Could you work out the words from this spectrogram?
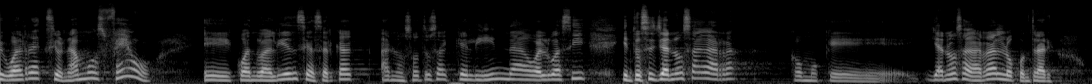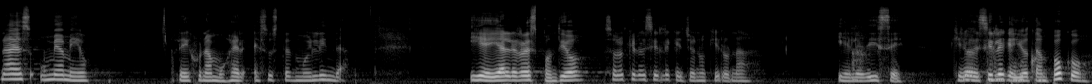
igual reaccionamos feo eh, cuando alguien se acerca a nosotros, a qué linda o algo así, y entonces ya nos agarra como que, ya nos agarra lo contrario. Una vez un mi amigo le dijo a una mujer, es usted muy linda. Y ella le respondió, solo quiero decirle que yo no quiero nada. Y él le dice, quiero decirle que yo tampoco.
